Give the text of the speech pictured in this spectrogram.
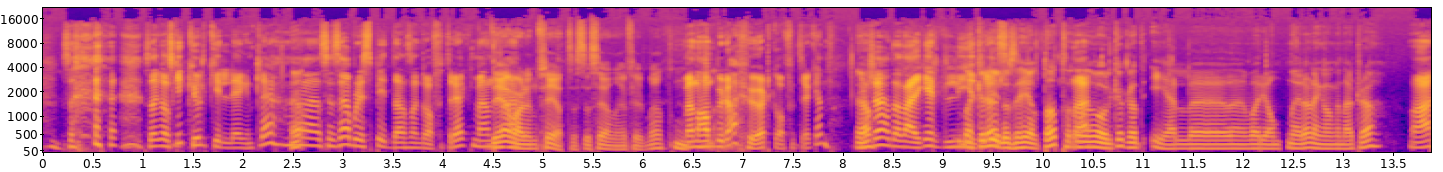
så, så det er ganske kult kill, egentlig. Ja. Ja. Syns jeg blir spidda en sånn gaffeltrøkk. Det eh, var den feteste scenen i filmen. Mm. men han burde ha hørt gaffeltrucken, Ja. Den er ikke helt lydløs. Det er ikke lydløs. i det hele tatt. Det var vel ikke akkurat el-varianten heller den gangen der, tror jeg. Nei.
